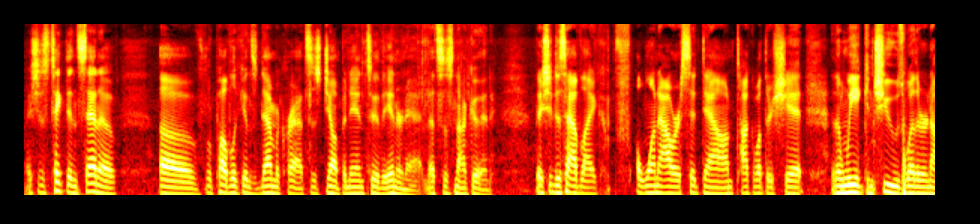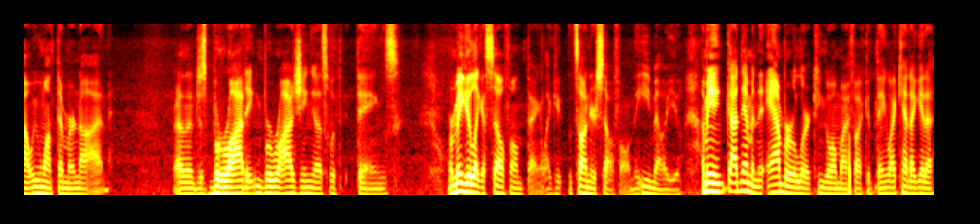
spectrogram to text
They should just take the incentive of Republicans and Democrats just jumping into the internet. That's just not good. They should just have like a one hour sit down, talk about their shit, and then we can choose whether or not we want them or not. Rather than just barraging, barraging us with things. Or make it like a cell phone thing, like it's on your cell phone. They email you. I mean, goddamn, an Amber Alert can go on my fucking thing. Why can't I get a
